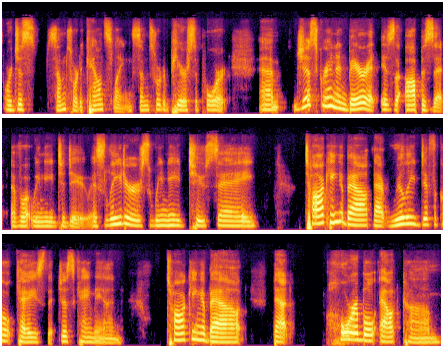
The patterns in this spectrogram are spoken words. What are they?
or just some sort of counseling, some sort of peer support. Um, just grin and bear it is the opposite of what we need to do. As leaders, we need to say, talking about that really difficult case that just came in, talking about that horrible outcome,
